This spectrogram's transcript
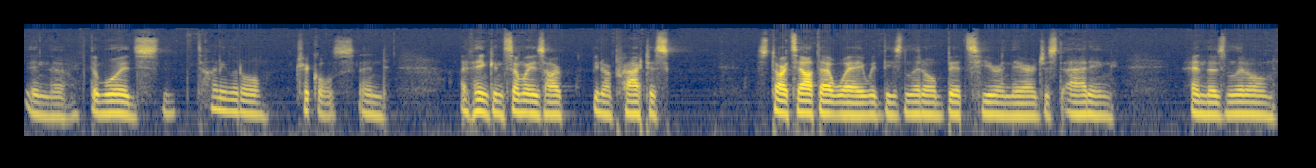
in the the woods, tiny little trickles, and I think in some ways our you know practice starts out that way with these little bits here and there, just adding, and those little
